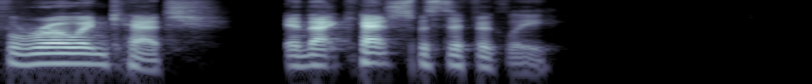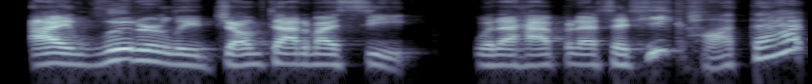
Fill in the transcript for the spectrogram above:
throw and catch, and that catch specifically, I literally jumped out of my seat when that happened. I said, He caught that?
